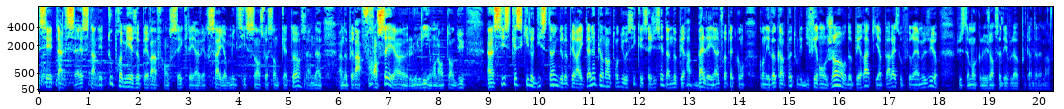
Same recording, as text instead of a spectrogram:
C'est Alceste, un des tout premiers opéras français créés à Versailles en 1674, un, opéra français, hein, Lully, on l'a entendu, insiste. Qu'est-ce qui le distingue de l'opéra italien? Puis on a entendu aussi qu'il s'agissait d'un opéra ballet. Hein. Il faudrait peut-être qu'on évoque un peu tous les différents genres d'opéra qui apparaissent au fur et à mesure, justement, que le genre se développe, Claire de la Marche.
